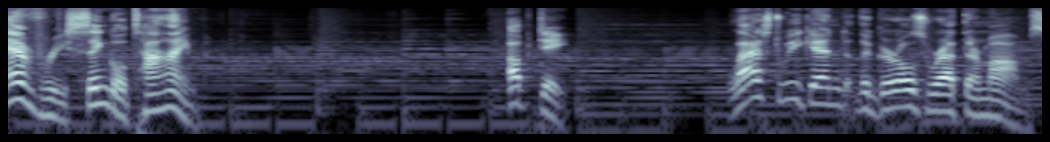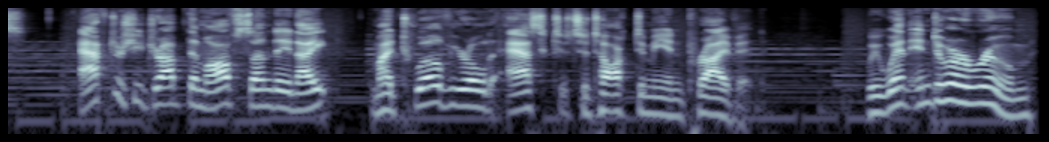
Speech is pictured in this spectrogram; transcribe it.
every single time. Update. Last weekend, the girls were at their mom's. After she dropped them off Sunday night, my 12 year old asked to talk to me in private. We went into her room,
